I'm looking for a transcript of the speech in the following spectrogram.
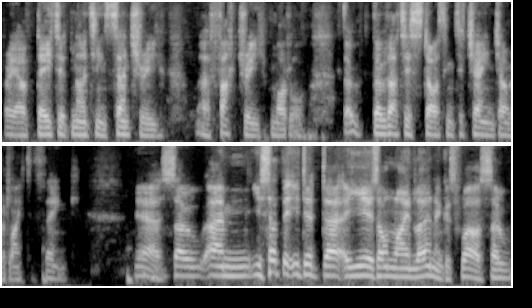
very outdated 19th century uh, factory model, though, though, that is starting to change, I would like to think. Yeah, mm. so um, you said that you did uh, a year's online learning as well. So,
